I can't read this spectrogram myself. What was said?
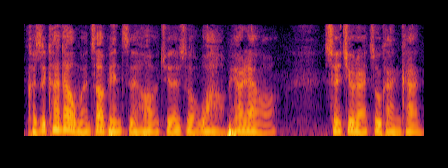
可是看到我们照片之后，觉得说哇好漂亮哦，所以就来住看看。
